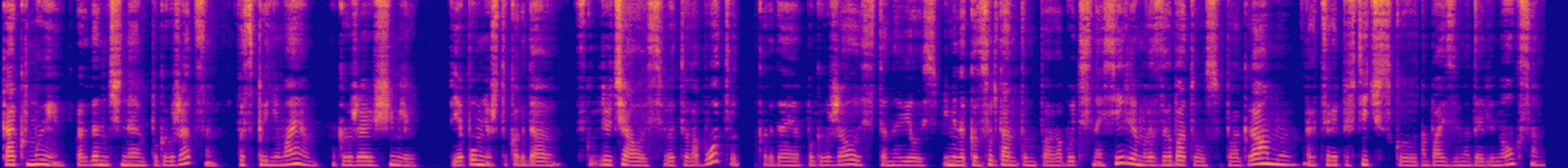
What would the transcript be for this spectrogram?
Как мы, когда начинаем погружаться, воспринимаем окружающий мир. Я помню, что когда включалась в эту работу, когда я погружалась, становилась именно консультантом по работе с насилием, разрабатывала свою программу терапевтическую на базе модели Нокса,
